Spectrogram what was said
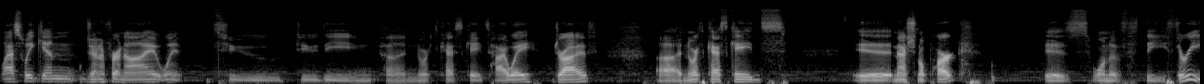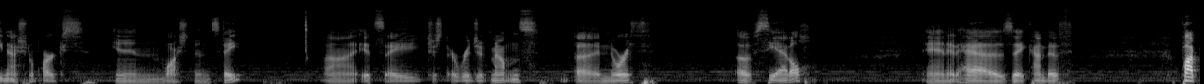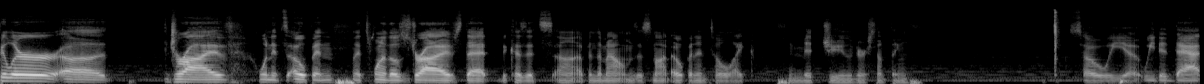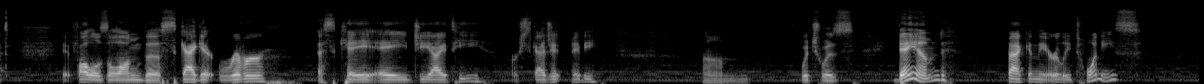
last weekend, Jennifer and I went to do the uh, North Cascades Highway Drive. Uh, North Cascades uh, National Park is one of the three national parks in Washington State. Uh, it's a just a ridge of mountains uh, north of Seattle, and it has a kind of popular uh, drive when it's open. It's one of those drives that because it's uh, up in the mountains, it's not open until like mid June or something. So we uh, we did that. It follows along the Skagit River, S K A G I T or Skagit maybe, um, which was dammed back in the early 20s.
